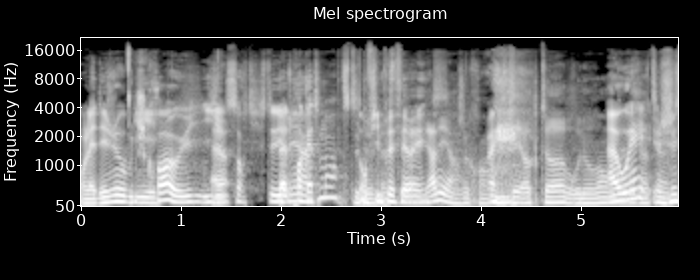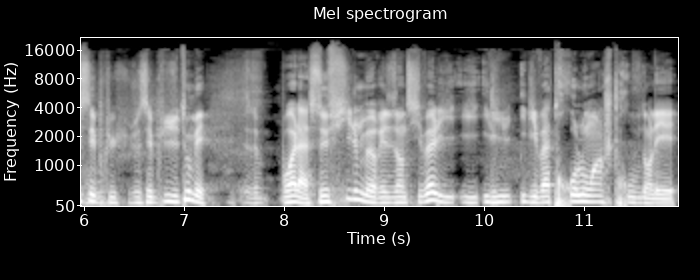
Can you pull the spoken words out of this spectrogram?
On l'a déjà oublié. Je crois, oui. Ils ont sorti. C'était il y a Damien. 3-4 mois. C'était Ton film c'était préféré. l'année dernière, je crois. C'était octobre ou novembre. Ah ouais, 2021, je sais plus, je sais plus du tout, mais voilà, ce film Resident Evil, il, il, il- il y va trop loin, je trouve, dans les,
